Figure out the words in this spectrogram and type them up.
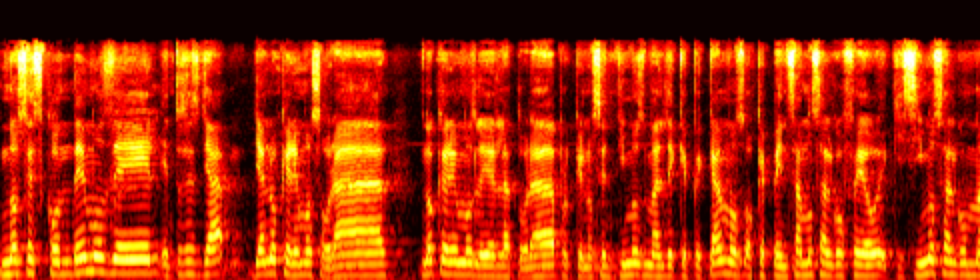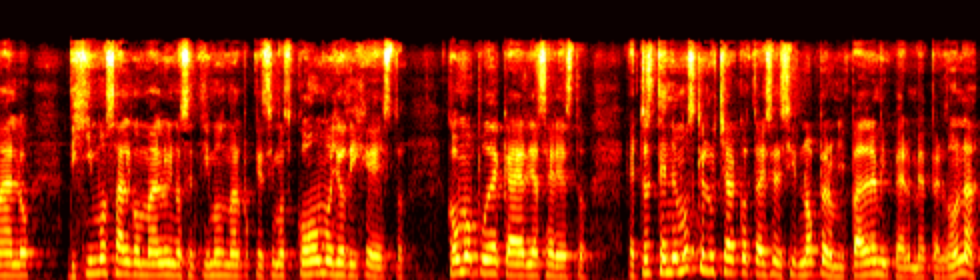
nos escondemos de Él, entonces ya, ya no queremos orar, no queremos leer la Torah porque nos sentimos mal de que pecamos o que pensamos algo feo, que hicimos algo malo, dijimos algo malo y nos sentimos mal porque decimos, ¿cómo yo dije esto? ¿Cómo pude caer y hacer esto? Entonces tenemos que luchar contra eso y decir, no, pero mi Padre me perdona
